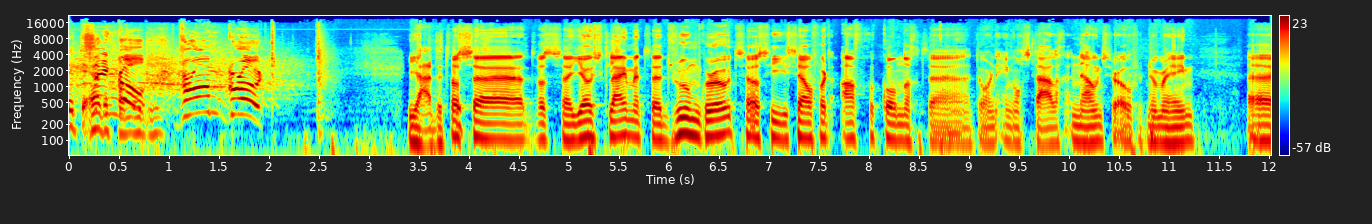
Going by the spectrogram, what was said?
Single. Droom Groot. Ja, dit was, eh, het was eh, Joost Klein met eh, Droom Growth. Zoals hij zelf wordt afgekondigd eh, door een Engelstalig announcer over het nummer heen. Eh,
